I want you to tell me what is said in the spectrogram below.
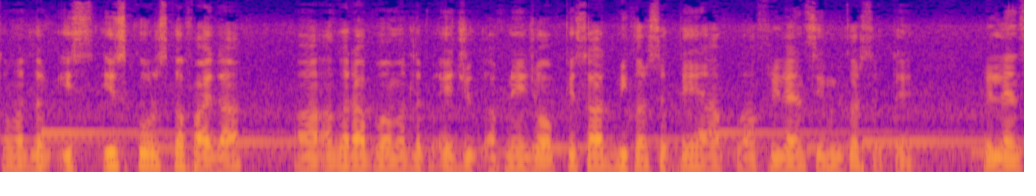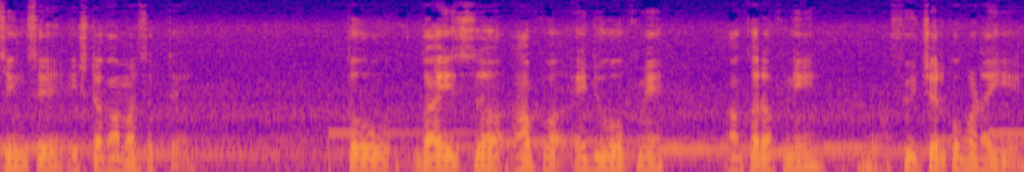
तो मतलब इस इस कोर्स का फ़ायदा अगर आप मतलब एजु अपने जॉब के साथ भी कर सकते हैं, आप फ्रीलैंसिंग भी कर सकते हैं। फ्रीलैंसिंग से एक्स्ट्रा कमा सकते हैं। तो गाइस आप एडुवोक में आकर अपनी फ्यूचर को बढ़ाइए।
